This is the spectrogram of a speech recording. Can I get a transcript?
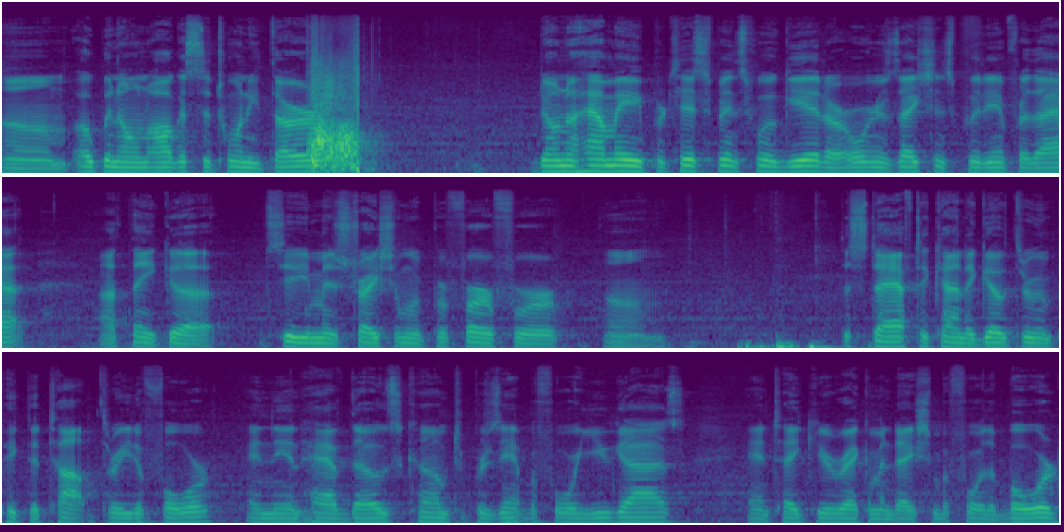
um, open on August the 23rd. Don't know how many participants we'll get or organizations put in for that. I think uh, city administration would prefer for um, the staff to kind of go through and pick the top three to four, and then have those come to present before you guys and take your recommendation before the board.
